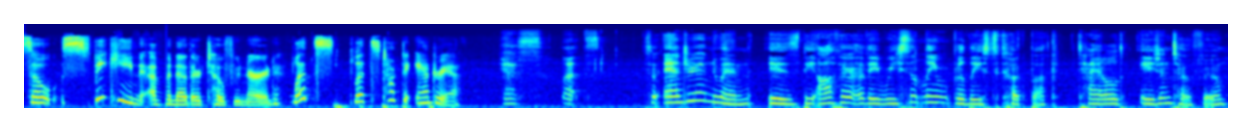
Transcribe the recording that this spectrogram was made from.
So speaking of another tofu nerd, let's let's talk to Andrea. Yes, let's. So, Andrea Nguyen is the author of a recently released cookbook titled Asian Tofu.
